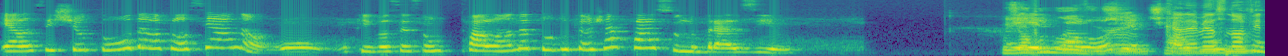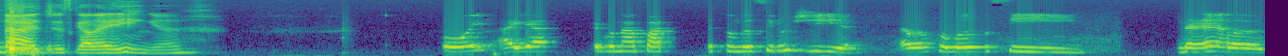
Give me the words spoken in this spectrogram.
E ela assistiu tudo, ela falou assim: ah, não, o, o que vocês estão falando é tudo que eu já faço no Brasil. Mas algo novo, falou, gente. Cadê minhas novidades, novo. galerinha? Foi, aí chegou na parte da questão da cirurgia. Ela falou assim, né? Ela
